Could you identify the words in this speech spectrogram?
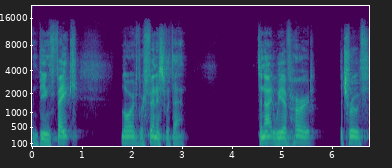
and being fake. Lord, we're finished with that. Tonight we have heard the truth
